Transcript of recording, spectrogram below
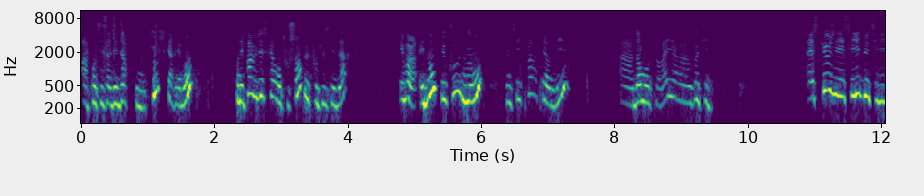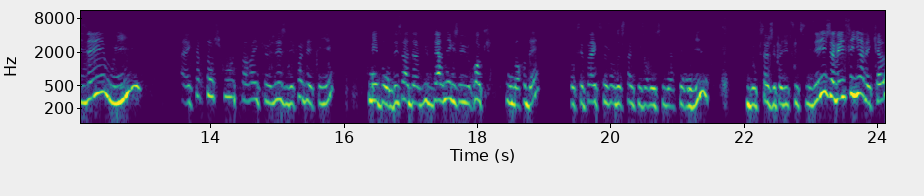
apprentissage leader qui me touche carrément. On n'est pas obligé de faire en touchant le focus leader. Et voilà. Et donc, du coup, non, je n'utilise pas la friandise euh, dans mon travail euh, au quotidien. Est-ce que j'ai essayé d'utiliser Oui. Avec certains chevaux au travail que j'ai des fois j'ai essayé. Mais bon, déjà, vu le dernier que j'ai eu, Rock, il mordait. Donc c'est pas avec ce genre de cheval que j'aurais utilisé la friandise. Donc ça, j'ai pas du tout utilisé. J'avais essayé avec un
